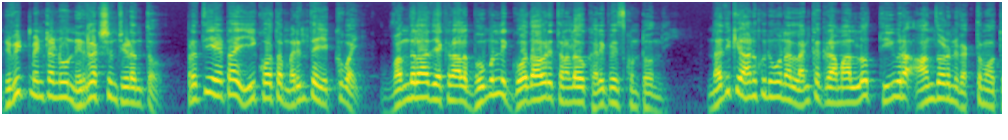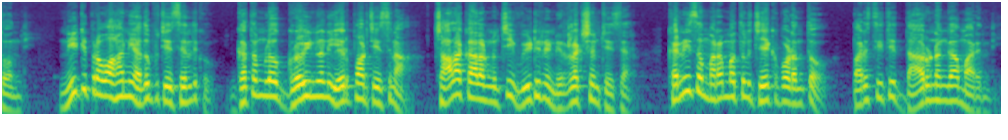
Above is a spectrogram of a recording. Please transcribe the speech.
రివిట్మెంట్లను నిర్లక్ష్యం చేయడంతో ప్రతి ఏటా ఈ కోత మరింత ఎక్కువై వందలాది ఎకరాల భూముల్ని గోదావరి తనలో కలిపేసుకుంటోంది. నదికి ఆనుకుని ఉన్న లంక గ్రామాల్లో తీవ్ర ఆందోళన వ్యక్తమవుతోంది. నీటి ప్రవాహాన్ని అదుపు చేసేందుకు గతంలో గ్రోయిన్లను ఏర్పాటు చేసిన చాలా కాలం నుంచి వీటిని నిర్లక్ష్యం చేశారు. కనీసం మరమ్మతులు చేయకపోవడంతో పరిస్థితి దారుణంగా మారింది.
